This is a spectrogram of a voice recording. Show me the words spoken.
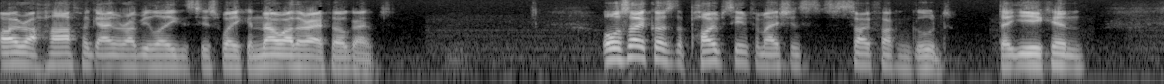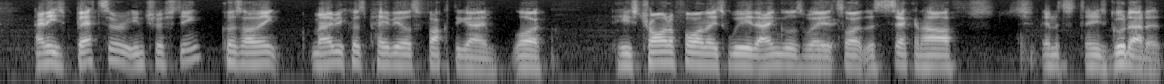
over a half a game of rugby league this week, and no other AFL games. Also, because the Pope's information is so fucking good that you can, and his bets are interesting because I think maybe because PVL's fucked the game. Like he's trying to find these weird angles where it's like the second half, and, it's, and he's good at it.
